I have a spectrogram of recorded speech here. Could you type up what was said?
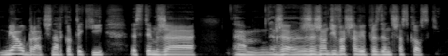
miał brać narkotyki, z tym, że, że, że rządzi w Warszawie prezydent Trzaskowski.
